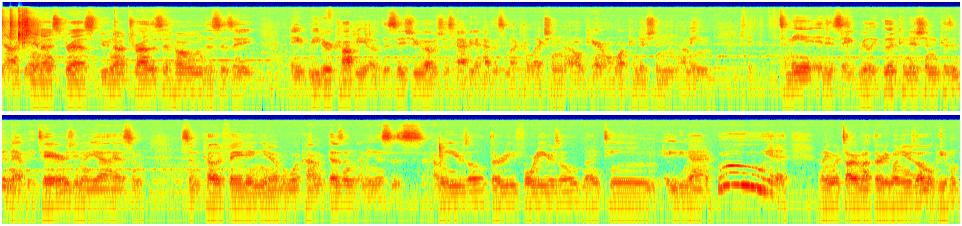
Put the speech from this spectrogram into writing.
Now again, I stress, do not try this at home. This is a, a reader copy of this issue. I was just happy to have this in my collection. I don't care in what condition. I mean, to me, it is a really good condition because it didn't have any tears. You know, yeah, it has some some color fading, you know, but what comic doesn't? I mean, this is how many years old? 30, 40 years old? 1989. Woo, yeah. I mean, we're talking about 31 years old, people.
